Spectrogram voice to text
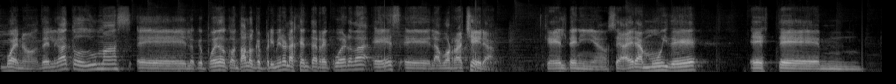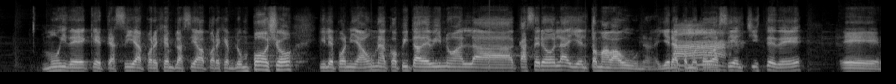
Bueno, del gato Dumas, eh, lo que puedo contar, lo que primero la gente recuerda es eh, la borrachera que él tenía. O sea, era muy de. Este. Muy de que te hacía, por ejemplo, hacía, por ejemplo, un pollo y le ponía una copita de vino a la cacerola y él tomaba una. Y era como todo Ah. así el chiste de, eh,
